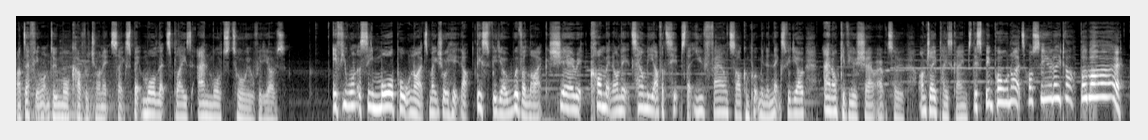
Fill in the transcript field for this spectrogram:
I definitely want to do more coverage on it, so expect more Let's Plays and more tutorial videos. If you want to see more Portal Knights, make sure you hit up this video with a like, share it, comment on it, tell me other tips that you've found so I can put them in the next video and I'll give you a shout out too. I'm Jade Plays Games, this has been Portal Knights, I'll see you later, bye bye!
